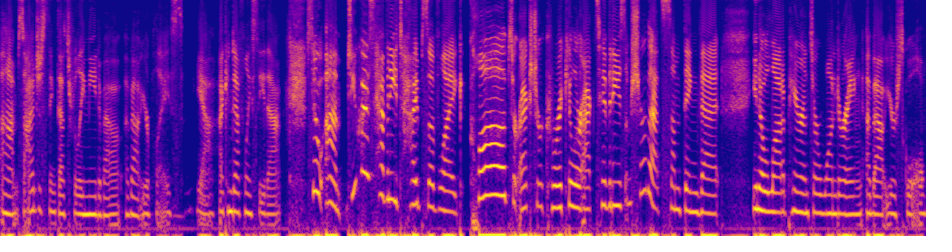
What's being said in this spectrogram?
Um, so I just think that's really neat about about your place. Yeah, I can definitely see that. So, um, do you guys have any types of like clubs or extracurricular activities? I'm sure that's something that, you know, a lot of parents are wondering about your school.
